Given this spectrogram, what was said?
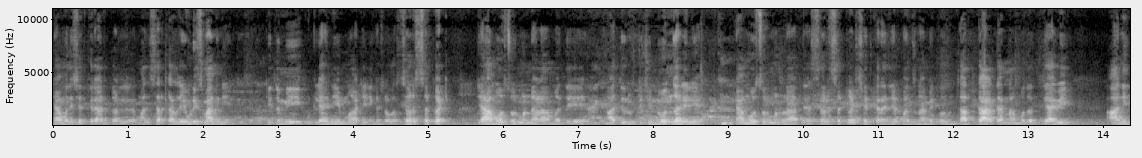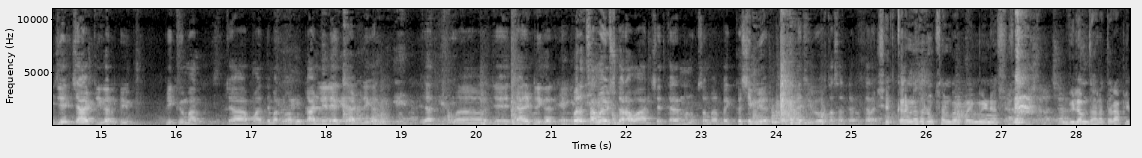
ह्यामध्ये शेतकरी अडकलेला आहे. माझी सरकारला एवढीच मागणी आहे की तुम्ही कुठल्याही नियम अटी निकष लावा. सरसकट ज्या महसूल मंडळामध्ये अतिवृष्टीची नोंद झालेली आहे त्या महसूल मंडळातल्या सरसकट शेतकऱ्यांचे पंचनामे करून तात्काळ त्यांना मदत द्यावी. आणि जे चार ट्रिगर पीक विमाच्या माध्यमातून आपण काढलेले आहेत चार ट्रिगर त्यात जे चारही ट्रिगर हे परत समावेश करावा आणि शेतकऱ्यांना नुकसान भरपाई कशी मिळेल याची व्यवस्था सरकारनं करावी. शेतकऱ्यांना जर नुकसान भरपाई मिळण्यास जर विलंब झाला तर आपली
